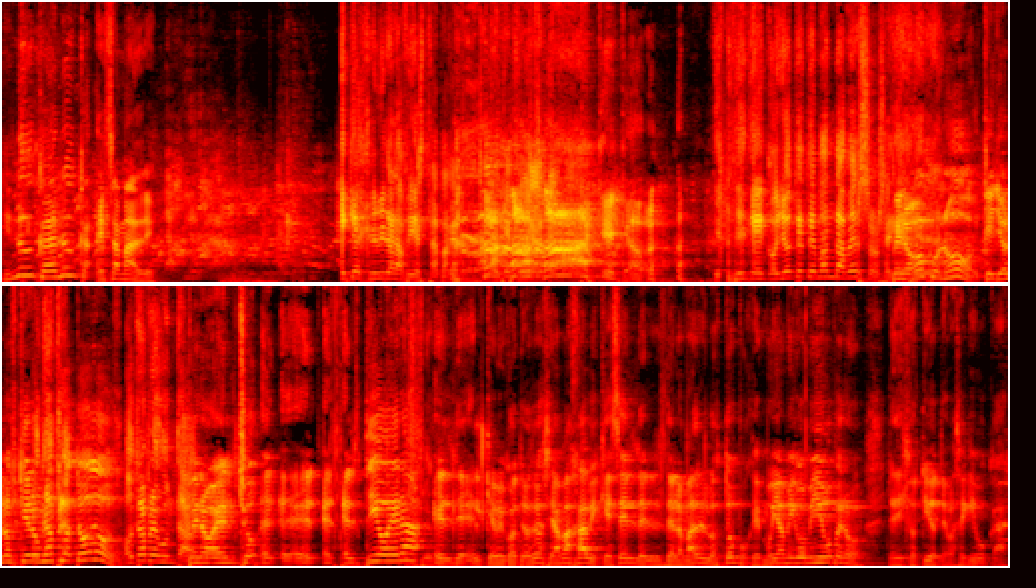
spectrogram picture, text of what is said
Y nunca, nunca. Esa madre. Hay que escribir a la fiesta para que. para que ¡Ah, qué cabrón! Es decir, que Coyote te manda besos. que Pero ojo, no, que yo los quiero Una mucho a todos. Otra pregunta. Pero el, cho- el, el- el- el tío era el, de- el que me contrató, se llama Javi, que es el del- de la madre de los topos, que es muy amigo mío, pero le dijo, tío, te vas a equivocar.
